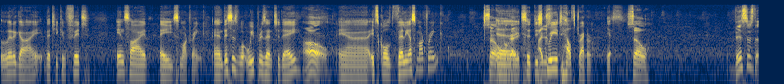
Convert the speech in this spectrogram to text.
little guy that you can fit inside a smart ring. And this is what we present today. Oh. Uh, it's called Velia Smart Ring. So, Uh, okay. It's a discrete health tracker. Yes. So, this is the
